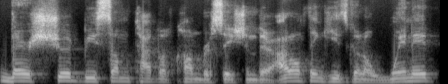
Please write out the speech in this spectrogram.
there should be some type of conversation there. I don't think he's going to win it,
